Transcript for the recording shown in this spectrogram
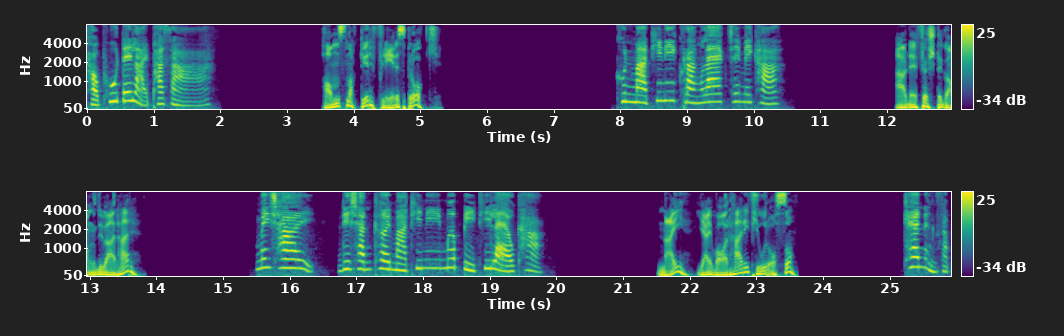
เขาพูดได้หลายภาษา Han snakker flere språk. คุณมาที่นี่ครั้งแรกใช่ไหมคะ Er det første gang du er her? ไม่ใช่ ดิฉันเคยมาที่นี่เมื่อปีที่แล้วค่ะ Nei, jeg var her i fjor også. แค่หนึ่งสัป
